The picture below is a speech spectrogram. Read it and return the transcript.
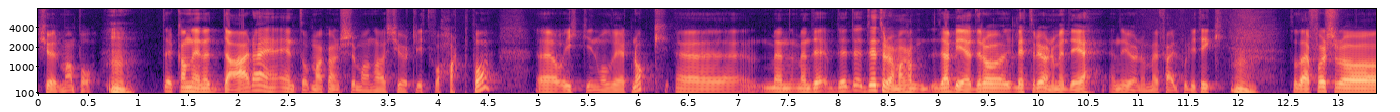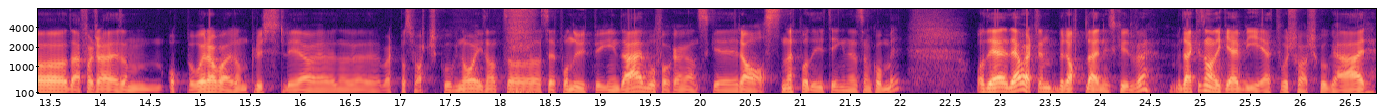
kjører man på. Mm. Det kan hende der det endte opp med at kanskje man har kjørt litt for hardt på. Eh, og ikke involvert nok. Eh, men, men det, det, det, tror jeg man kan Det er bedre og lettere å gjøre noe med det enn å gjøre noe med feil politikk. Mm. Så derfor så, derfor så er jeg liksom Oppegård har bare sånn plutselig Jeg har vært på Svartskog nå ikke og sett på en utbygging der hvor folk er ganske rasende på de tingene som kommer. Og det, det har vært en bratt læringskurve. Men det er ikke sånn at ikke jeg vet hvor Svartskog er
